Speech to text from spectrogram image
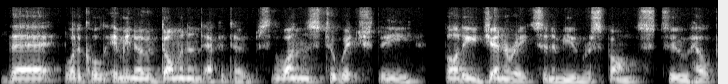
their what are called immunodominant epitopes, the ones to which the body generates an immune response to help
